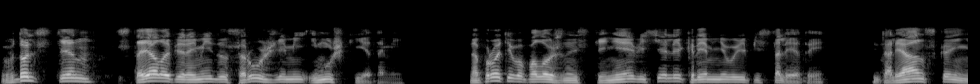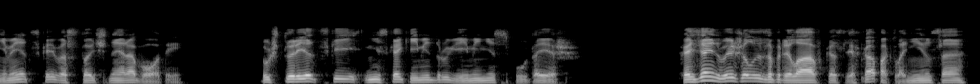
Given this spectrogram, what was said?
Вдоль стен стояла пирамида с ружьями и мушкетами. На противоположной стене висели кремниевые пистолеты итальянской и немецкой восточной работы. Уж турецкий ни с какими другими не спутаешь. Хозяин вышел из-за прилавка, слегка поклонился.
